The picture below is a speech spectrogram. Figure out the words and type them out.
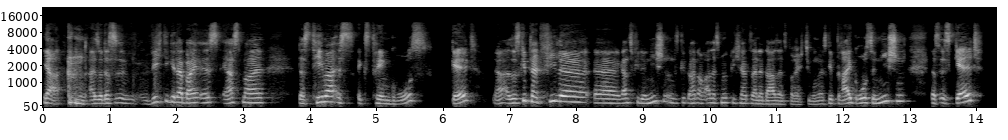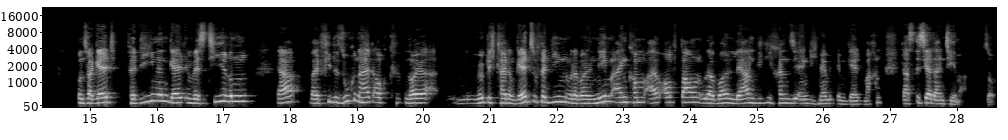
Ja, also das äh, Wichtige dabei ist erstmal, das Thema ist extrem groß, Geld. Ja, also es gibt halt viele, äh, ganz viele Nischen und es gibt, hat auch alles Mögliche, hat seine Daseinsberechtigung. Es gibt drei große Nischen. Das ist Geld, und zwar Geld verdienen, Geld investieren, ja, weil viele suchen halt auch neue Möglichkeiten, um Geld zu verdienen oder wollen Nebeneinkommen aufbauen oder wollen lernen, wie können sie eigentlich mehr mit ihrem Geld machen. Das ist ja dein Thema. So.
